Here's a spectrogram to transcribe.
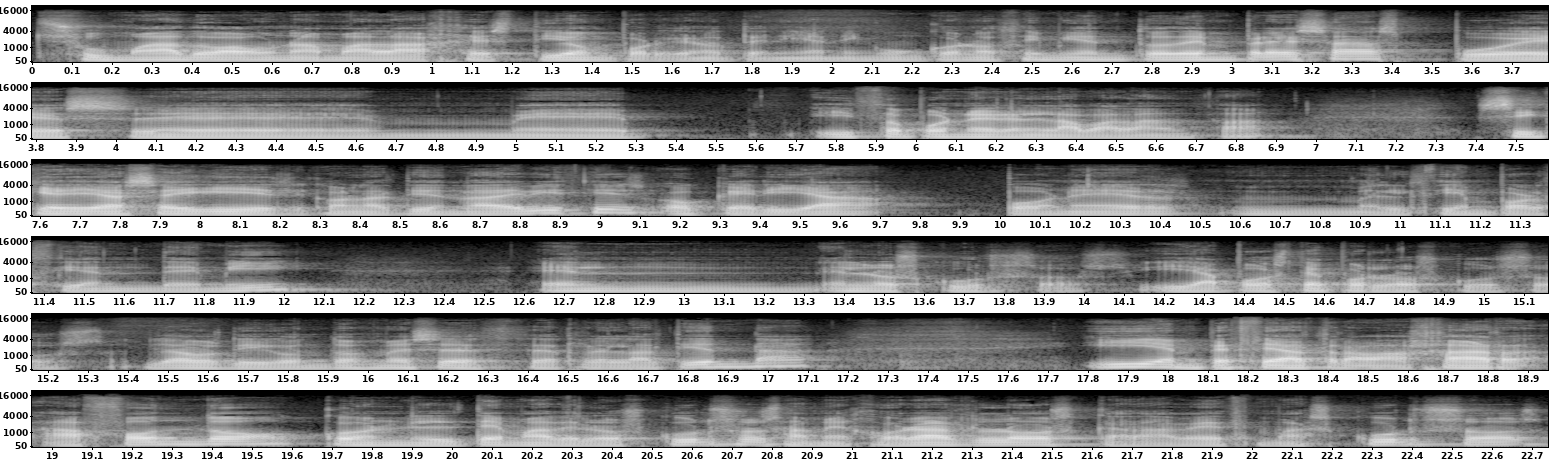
sumado a una mala gestión porque no tenía ningún conocimiento de empresas, pues eh, me hizo poner en la balanza si quería seguir con la tienda de bicis o quería poner mm, el 100% de mí en, en los cursos y aposté por los cursos. Ya os digo, en dos meses cerré la tienda y empecé a trabajar a fondo con el tema de los cursos, a mejorarlos, cada vez más cursos.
